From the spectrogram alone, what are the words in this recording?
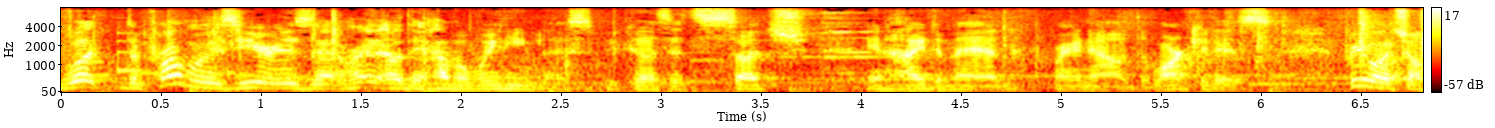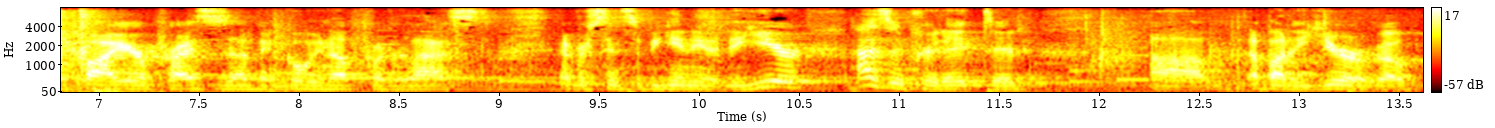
what the problem is here is that right now they have a waiting list because it's such in high demand right now. The market is pretty much on fire. Prices have been going up for the last, ever since the beginning of the year, as I predicted um, about a year ago.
